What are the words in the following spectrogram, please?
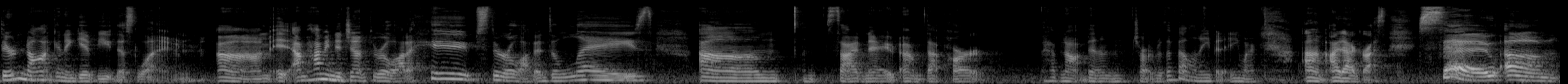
they're not going to give you this loan. Um, it, I'm having to jump through a lot of hoops, through a lot of delays. Um, side note, um, that part have not been charged with a felony, but anyway, um, I digress. So, um,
